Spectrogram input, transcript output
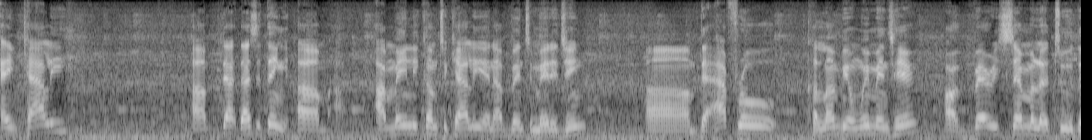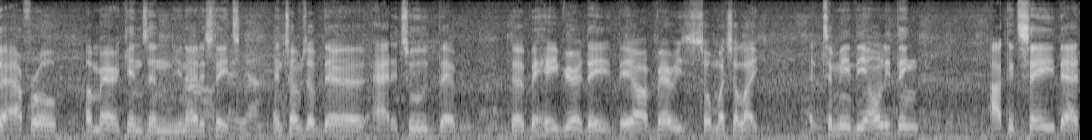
and Cali, um, that that's the thing. Um, I mainly come to Cali, and I've been to Medellin. Um, the Afro Colombian women's here are very similar to the Afro Americans in the United okay, States yeah. in terms of their attitude, their their behavior. They they are very so much alike. Uh, To me, the only thing I could say that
